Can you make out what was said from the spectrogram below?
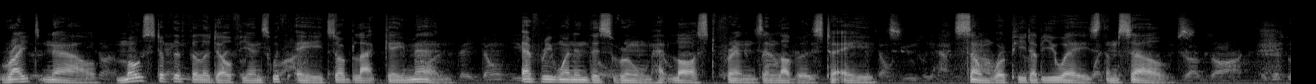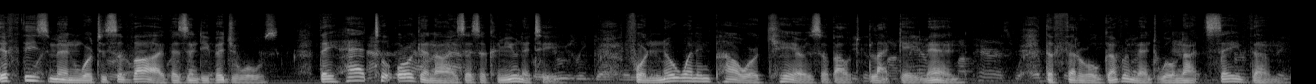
Right now, most of the Philadelphians with AIDS are black gay men. Everyone in this room had lost friends and lovers to AIDS. Some were PWAs themselves. If these men were to survive as individuals, they had to organize as a community, for no one in power cares about black gay men. The federal government will not save them.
